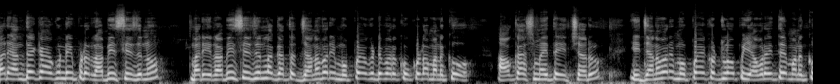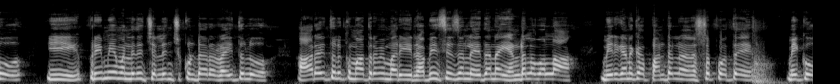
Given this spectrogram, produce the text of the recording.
మరి అంతేకాకుండా ఇప్పుడు రబీ సీజను మరి రబీ సీజన్లో గత జనవరి ముప్పై ఒకటి వరకు కూడా మనకు అవకాశం అయితే ఇచ్చారు. ఈ జనవరి ముప్పై ఒకటి లోపు ఎవరైతే మనకు ఈ ప్రీమియం అనేది చెల్లించుకుంటారో రైతులు ఆ రైతులకు మాత్రమే మరి రబీ సీజన్లో ఏదైనా ఎండల వల్ల మీరు కనుక పంటలు నష్టపోతే మీకు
